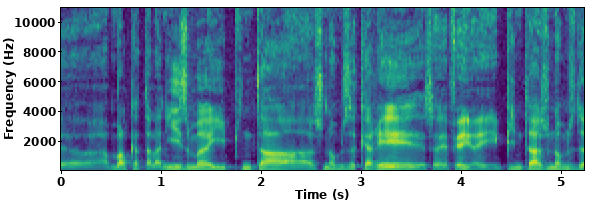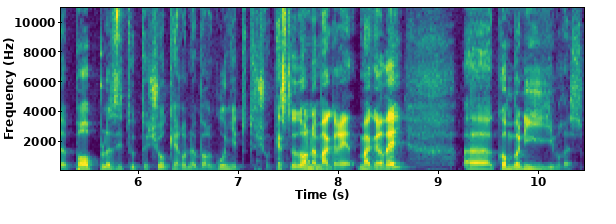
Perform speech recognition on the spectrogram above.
uh, amb el catalanisme i pintar els noms de carrers, i pintar els noms de pobles i tot això, que era una vergonya i tot això. Aquesta dona m'agradava uh, com venir llibres.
